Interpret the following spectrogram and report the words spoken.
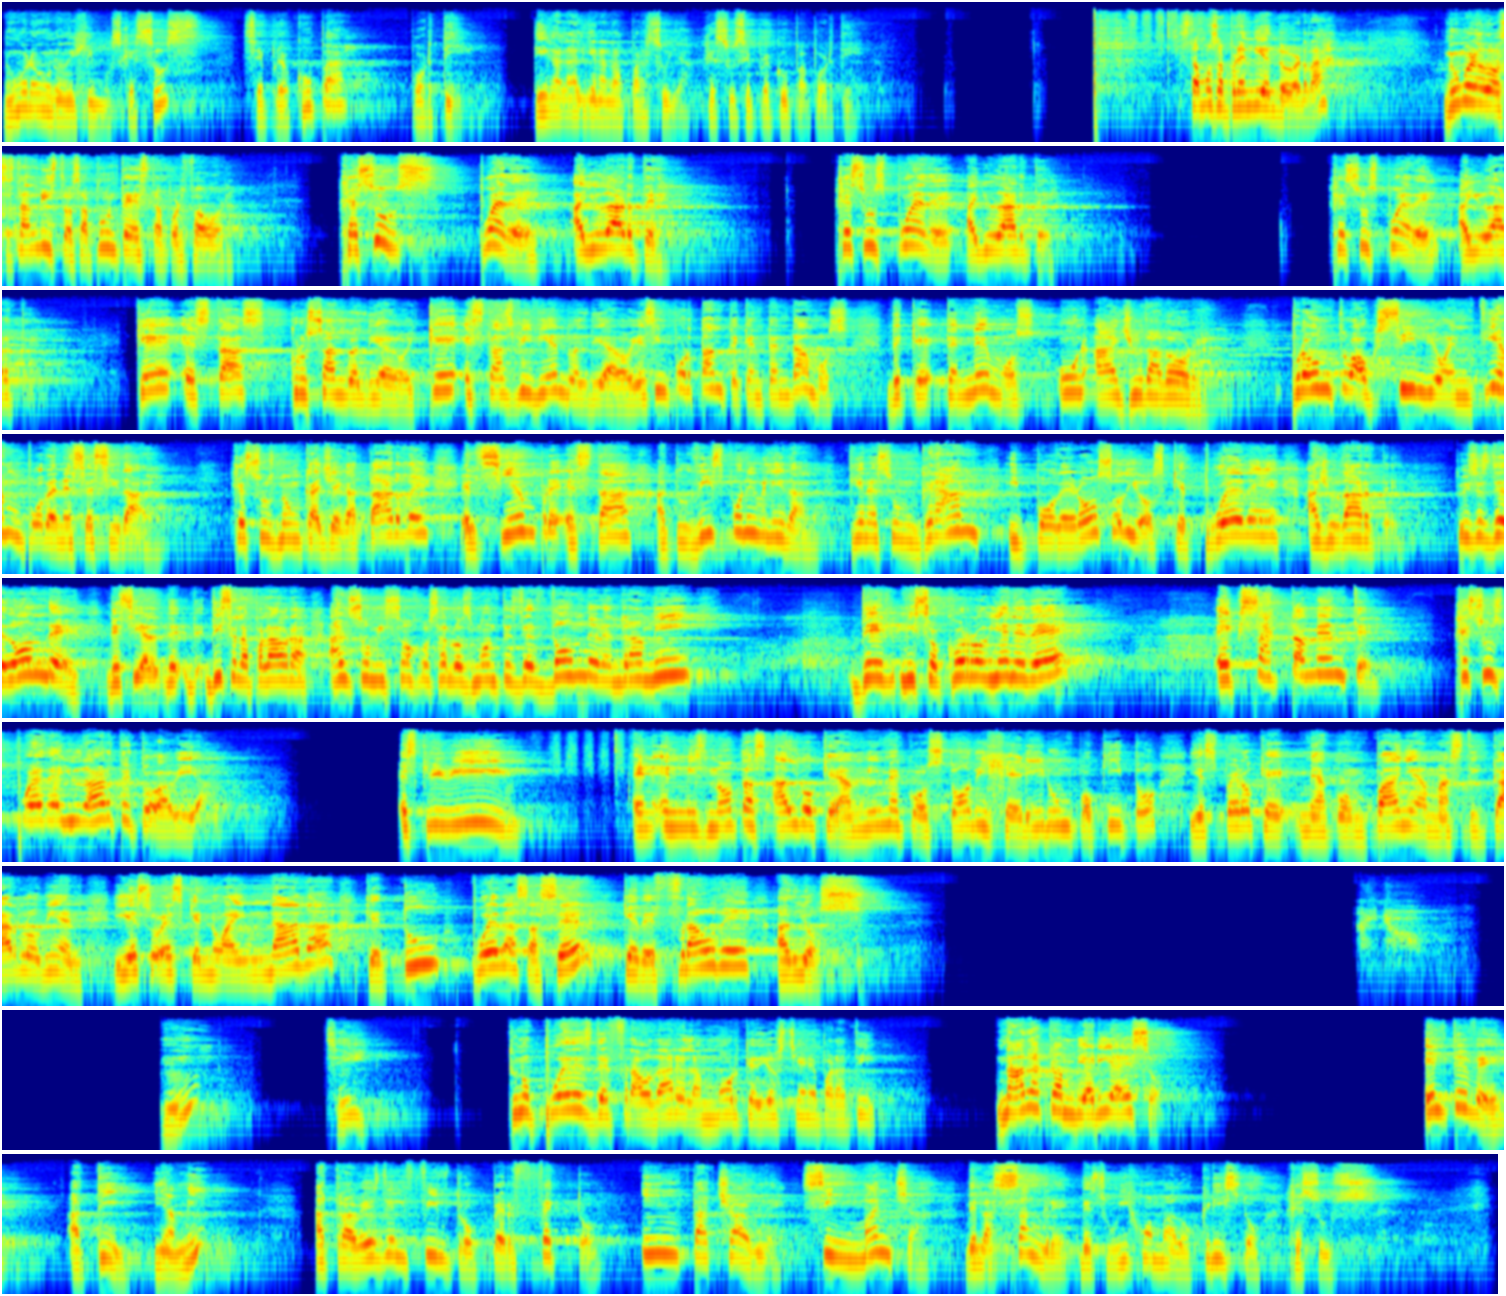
Número uno dijimos, Jesús se preocupa por ti. Dígale a alguien a la par suya, Jesús se preocupa por ti. Estamos aprendiendo, ¿verdad? Número dos, ¿están listos? Apunte esta, por favor. Jesús puede ayudarte. Jesús puede ayudarte. Jesús puede ayudarte. ¿Qué estás cruzando el día de hoy? ¿Qué estás viviendo el día de hoy? Es importante que entendamos de que tenemos un ayudador, pronto auxilio en tiempo de necesidad. Jesús nunca llega tarde, Él siempre está a tu disponibilidad. Tienes un gran y poderoso Dios que puede ayudarte. Tú dices, ¿de dónde? dice la palabra, alzo mis ojos a los montes, ¿de dónde vendrá mi de mi socorro viene de... Exactamente. Jesús puede ayudarte todavía. Escribí en, en, mis notas algo que a mí me costó digerir un poquito y espero que me acompañe a masticarlo bien. Y eso es que no hay nada que tú puedas hacer que defraude a Dios. I know. ¿Mm? Sí. Tú no puedes defraudar el amor que Dios tiene para ti. Nada cambiaría eso. Él te ve a ti y a mí a través del filtro perfecto, intachable, sin mancha de la sangre de su Hijo amado, Cristo Jesús.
